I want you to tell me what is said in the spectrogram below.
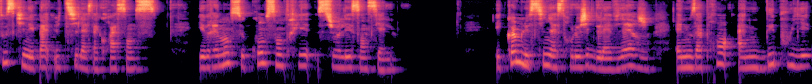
tout ce qui n'est pas utile à sa croissance et vraiment se concentrer sur l'essentiel. Et comme le signe astrologique de la Vierge, elle nous apprend à nous dépouiller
